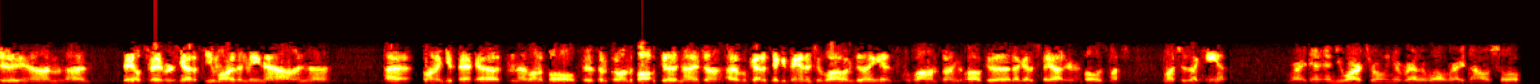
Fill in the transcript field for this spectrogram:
too. You know, I'm, I'm Dale Traber got a few more than me now, and uh, I want to get back out and I want to bowl because I'm throwing the ball good, and I don't. I've got to take advantage of while I'm doing it. While I'm throwing the ball good, I got to stay out here and bowl as much much as I can. Right, and, and you are throwing it rather well right now, so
